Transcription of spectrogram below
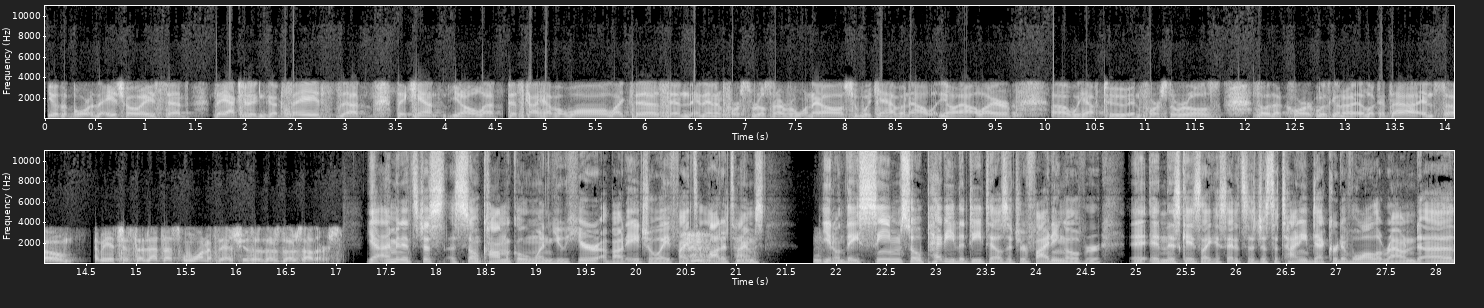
you know the board. The HOA said they acted in good faith that they can't you know let this guy have a wall like this and and then enforce the rules on everyone else. We can't have an out you know outlier. Uh, we have to enforce the rules. So the court was going to look at that, and so I mean, it's just that that's one of the issues. There's there's others. Yeah, I mean, it's just so comical when you hear about HOA fights. a lot of times, you know, they seem so petty. The details that you're fighting over. In this case, like I said, it's just a tiny decorative wall around uh,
